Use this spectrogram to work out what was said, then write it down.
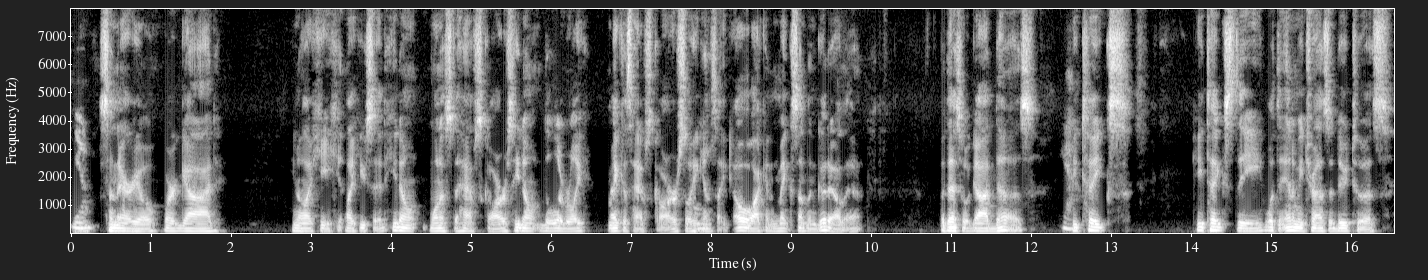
Yeah. scenario where God, you know, like he, like you said, he don't want us to have scars. He don't deliberately make us have scars so he can say, oh, I can make something good out of that. But that's what God does. Yeah. He takes, he takes the, what the enemy tries to do to us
